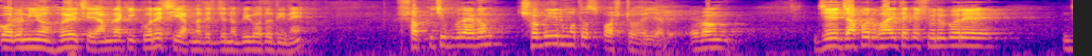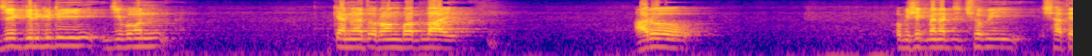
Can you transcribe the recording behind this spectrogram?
করণীয় হয়েছে, আমরা কি করেছি আপনাদের জন্য বিগত দিনে? সব কিছু পুরো একদম ছবির মতো স্পষ্ট হয়ে যাবে। এবং যে জাপর ভাই থেকে শুরু করে যে গিরগিটি জীবন কেন এত রং বদলায়, আরও অভিষেক ব্যানার্জির ছবি সাথে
